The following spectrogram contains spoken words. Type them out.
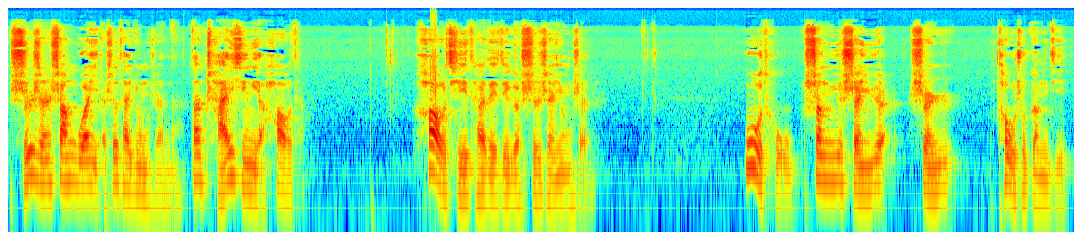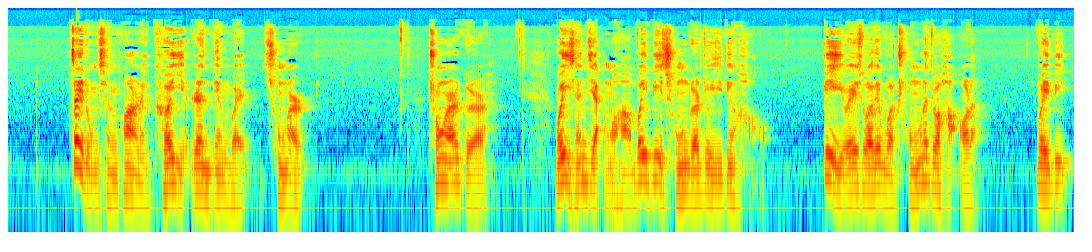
食神伤官也是他用神呢，但财星也耗他，好奇他的这个食神用神。戊土生于申月申日，透出庚金，这种情况呢，可以认定为重儿。重儿格，我以前讲过哈，未必重格就一定好，别以为说的我重了就好了，未必。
